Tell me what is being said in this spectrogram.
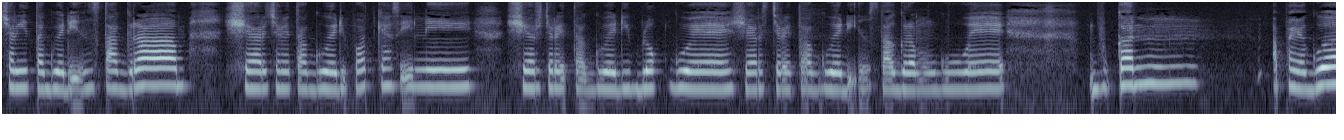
cerita gue di Instagram, share cerita gue di podcast ini, share cerita gue di blog gue, share cerita gue di Instagram gue. Bukan apa ya gue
